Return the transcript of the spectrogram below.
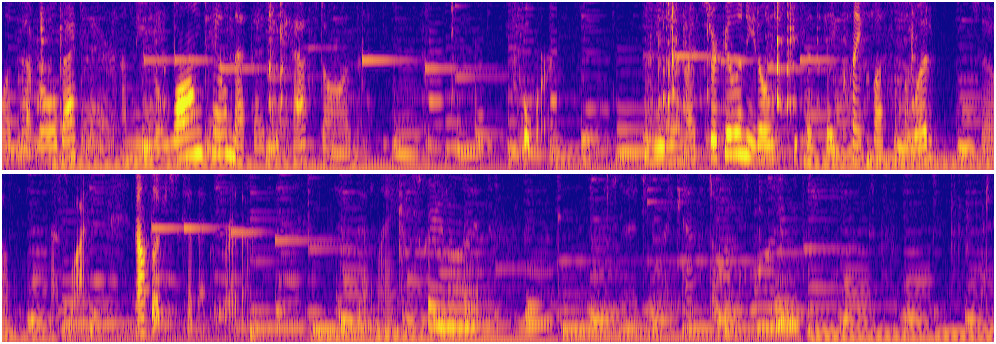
let that roll back there. I'm to use a long tail method to cast on four. I'm using my circular needles because they clank less on the wood, so that's why. And also just because I prefer them. So I've done my square knot, and I'm to do my cast on one, two,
